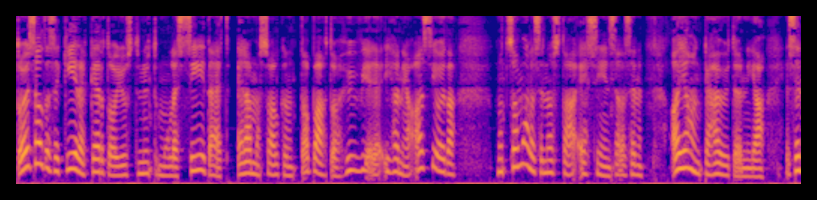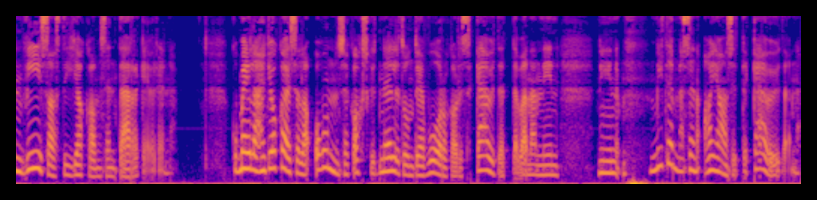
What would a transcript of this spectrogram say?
Toisaalta se kiire kertoo just nyt mulle siitä, että elämässä on alkanut tapahtua hyviä ja ihania asioita, mutta samalla se nostaa esiin sellaisen ajankäytön ja, ja sen viisaasti jakamisen tärkeyden. Kun meillähän jokaisella on se 24 tuntia vuorokaudessa käytettävänä, niin, niin miten mä sen ajan sitten käytän?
